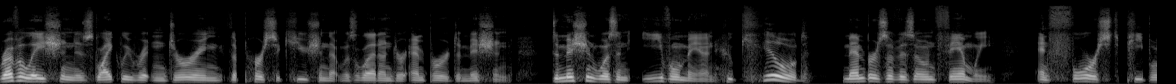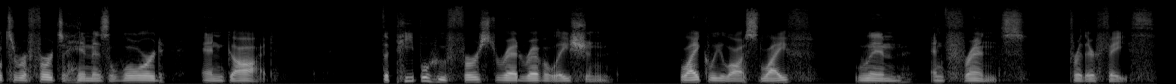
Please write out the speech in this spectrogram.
Revelation is likely written during the persecution that was led under Emperor Domitian. Domitian was an evil man who killed members of his own family and forced people to refer to him as Lord and God. The people who first read Revelation likely lost life, limb, and friends for their faith.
